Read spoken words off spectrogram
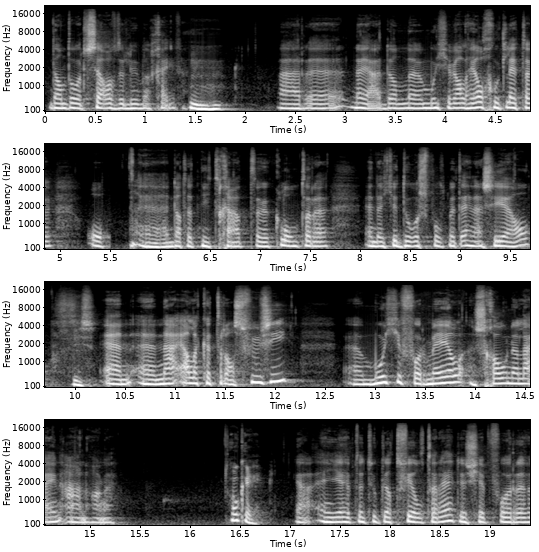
dan door hetzelfde lumen geven. Mm -hmm. Maar nou ja, dan moet je wel heel goed letten op dat het niet gaat klonteren en dat je doorspoelt met NaCl. Precies. En uh, na elke transfusie uh, moet je formeel een schone lijn aanhangen. Oké. Okay. Ja, en je hebt natuurlijk dat filter, hè? dus je hebt voor uh,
